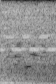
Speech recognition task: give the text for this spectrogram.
you.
